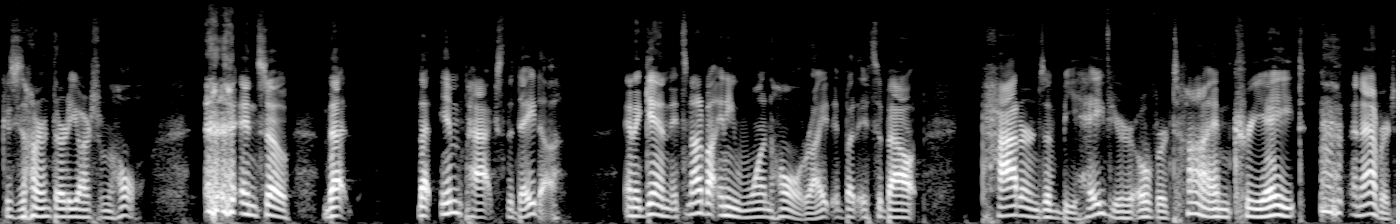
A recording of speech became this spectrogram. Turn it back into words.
because he's 130 yards from the hole, and so that that impacts the data. And again, it's not about any one hole, right? But it's about patterns of behavior over time create an average.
